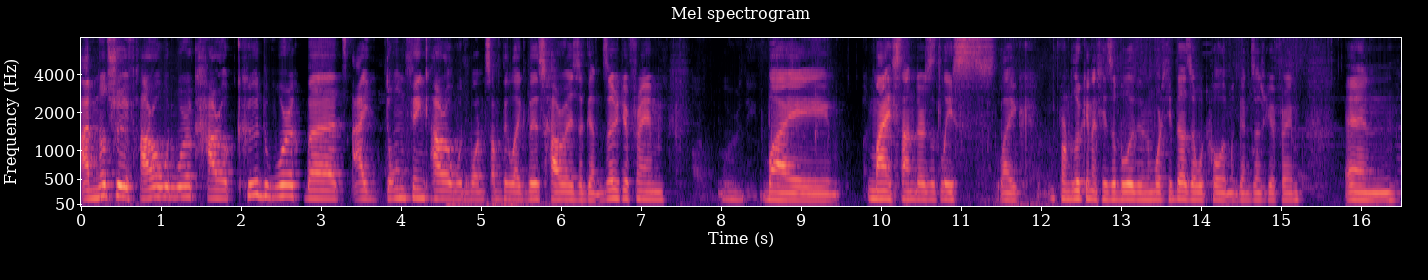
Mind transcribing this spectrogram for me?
I'm not sure if Harrow would work. Harrow could work, but I don't think Harrow would want something like this. Harrow is a Gunzerker frame by my standards at least. Like, from looking at his abilities and what he does, I would call him a Gunzerker frame. And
